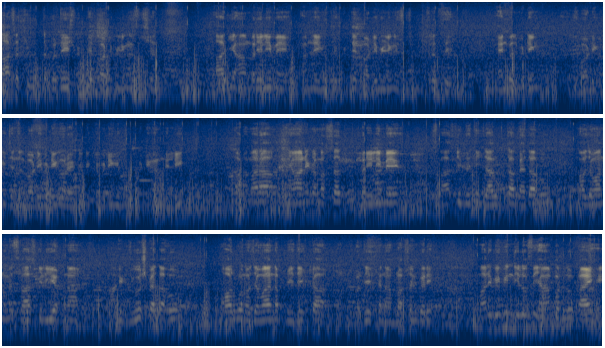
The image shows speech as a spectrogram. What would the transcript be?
महासचिव Uttar Pradesh fitness body building association आज यहाँ बरेली में हमने फिटनेस बॉडी बिल्डिंग एसोसिएशन की तरफ़ से एनुअल मीटिंग बॉडी की जनरल बॉडी मीटिंग और एग्जीक्यूटिव कमेटी की मीटिंग हमने ली और हमारा यहाँ आने का मकसद बरेली में स्वास्थ्य के प्रति जागरूकता पैदा हो, नौजवानों में स्वास्थ्य के लिए अपना एक जोश पैदा हो और वो नौजवान अपने देश का प्रदेश का नाम रोशन करें। हमारे विभिन्न जिलों से यहाँ पर लोग आए हैं।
